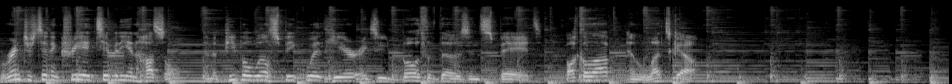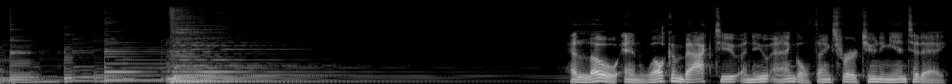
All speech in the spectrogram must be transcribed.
We're interested in creativity and hustle, and the people we'll speak with here exude both of those in spades. Buckle up and let's go. Hello, and welcome back to a new angle. Thanks for tuning in today.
